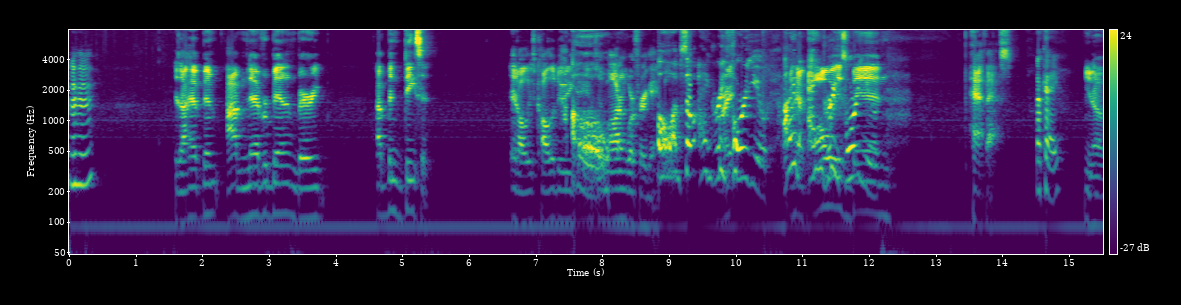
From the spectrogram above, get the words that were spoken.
Mm-hmm. is I have been I've never been very I've been decent at all these Call of Duty games and Modern Warfare games. Oh, I'm so angry Right. for you. I'm angry always for been you. half-ass. Okay. You know,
